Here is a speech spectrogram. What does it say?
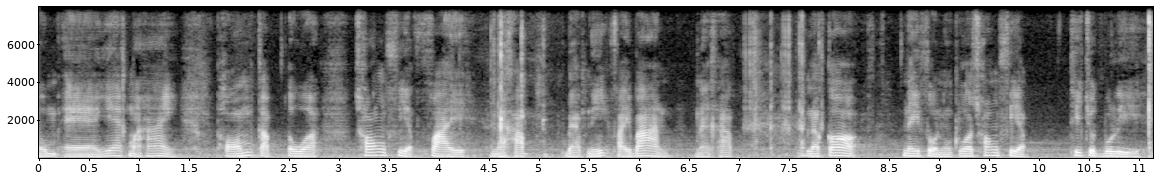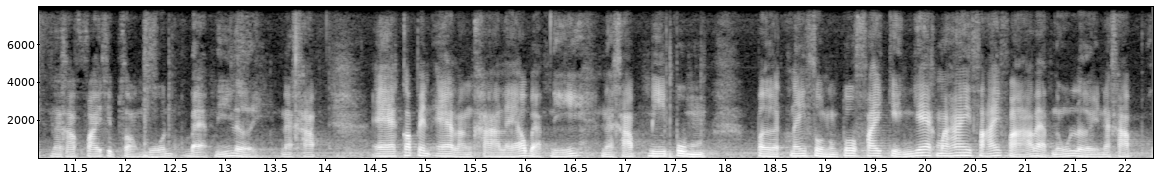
ลมแอร์แยกมาให้ พร้อมกับตัวช่องเสียบไฟนะครับ แบบนี้ไฟบ้านนะครับ แล้วก็ในส่วนของตัวช่องเสียบ ที่จุดบุหรี่นะครับ ไฟ 12 โวลต์แบบนี้เลยนะครับแอร์ก็เป็นแอร์หลังคาแล้วแบบนี้นะครับ มีปุ่มเปิดในส่วนของตัวไฟเก่งแยกมาให้ซ้ายฝาแบบนู้นเลยนะครับ โห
